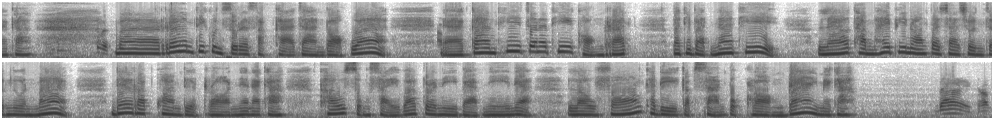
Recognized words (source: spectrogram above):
นะคะ มาเริ่มที่คุณสุรศักดิ์ค่ะอาจารย์บอกว่านะการที่เจ้าหน้าที่ของรัฐปฏิบัติหน้าที่ แล้วทำให้พี่น้องประชาชนจำนวนมาก ได้รับความเดือดร้อนเนี่ยนะคะเขาสงสัยว่ากรณีแบบนี้เนี่ยเราฟ้องคดีกับศาลปกครองได้ไหมคะ ได้ครับ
